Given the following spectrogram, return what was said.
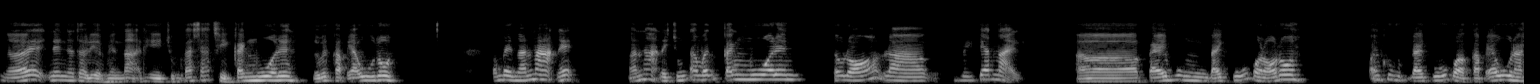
Đấy nên là thời điểm hiện tại thì chúng ta sẽ chỉ canh mua lên đối với cặp EU thôi. Còn về ngắn hạn đấy ngắn hạn thì chúng ta vẫn canh mua lên. Đâu đó là vì test lại uh, cái vùng đáy cũ của nó thôi. Quanh khu vực đáy cũ của cặp EU này.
